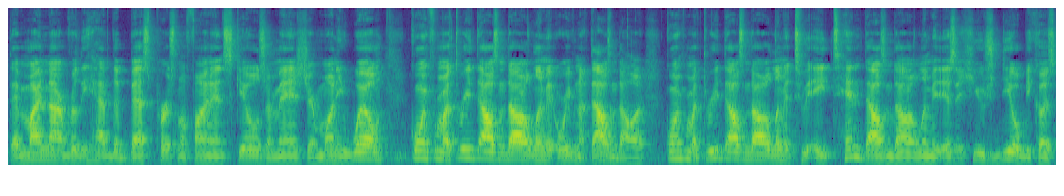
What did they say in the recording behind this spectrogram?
that might not really have the best personal finance skills or manage their money well, going from a three thousand dollar limit or even a thousand dollar, going from a three thousand dollar limit to a ten thousand dollar limit is a huge deal because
